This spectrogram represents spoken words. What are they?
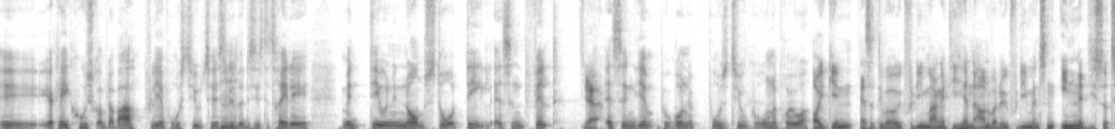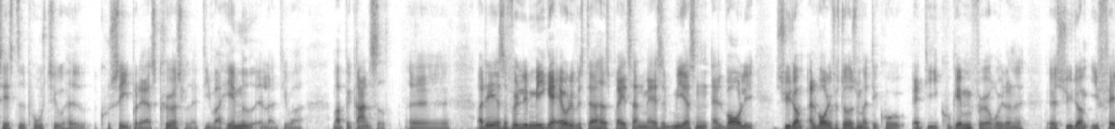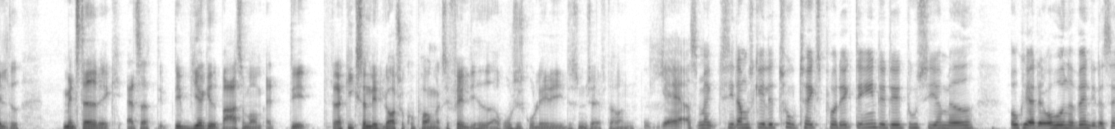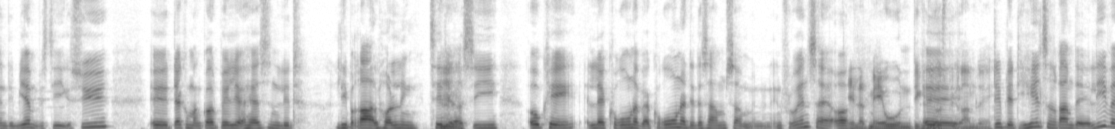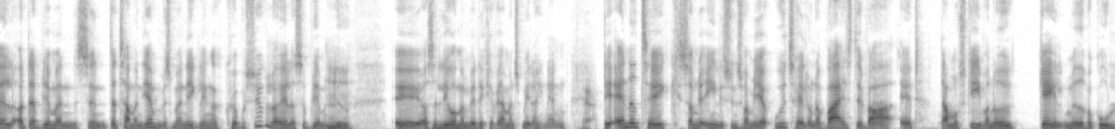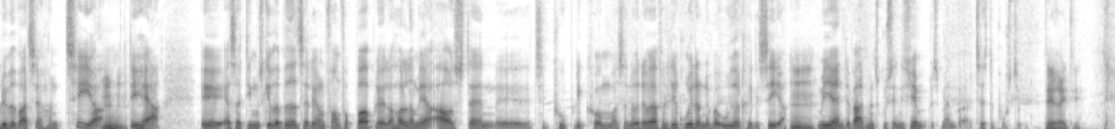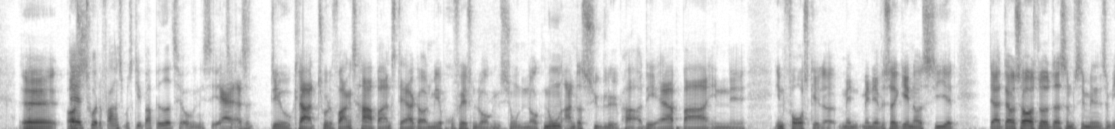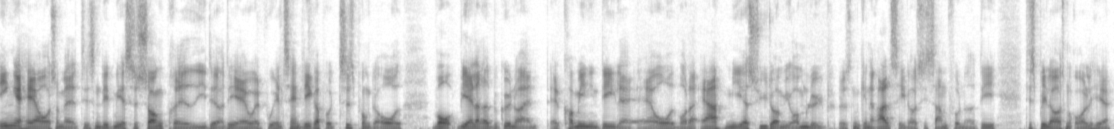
Øh, jeg kan ikke huske, om der var flere positive tests i Mm. løbet af de sidste tre dage, men det er jo en enorm stor del af sådan et felt Ja, at sende hjem på grund af positive coronaprøver. og igen, altså det var jo ikke fordi, mange af de her navne var det jo ikke fordi, man sådan inden at de så testede positivt, havde kunne se på deres kørsel, at de var hæmmet, eller at de var, var begrænset. Øh, og det er selvfølgelig mega ærgerligt, hvis der havde spredt sig en masse mere sådan alvorlig sygdom, alvorligt forstået som, at, det kunne, at de ikke kunne gennemføre rytterne øh, sygdom i feltet, men stadigvæk, altså det, det virkede bare som om, at det, der gik sådan lidt lotto-kuponer, tilfældigheder og russisk roulette i det, synes jeg efterhånden. Ja, altså man kan sige, der er måske lidt to takes på det. Ikke? Det ene, det er det, du siger med, okay, er det overhovedet nødvendigt at sende dem hjem, hvis de ikke er syge? Øh, der kunne man godt vælge at have sådan lidt liberal holdning til mm. det og sige, okay, lad corona være corona, det er det samme som en influenza, og Eller et maveonde, det kan de øh, også Øh, blive ramt af. det bliver de hele tiden ramt af alligevel, og der, bliver man sendt, der tager man hjem, hvis man ikke længere kan køre på cykel, og ellers så bliver man Mhm. ved. Øh, og så lever man med, det kan være, at man smitter hinanden. Ja. Det andet take, som jeg egentlig synes var mere udtalt undervejs, det var, at der måske var noget galt med, hvor god løbet var til at håndtere mm. det her. Øh, altså, de måske var bedre til at lave en form for boble, eller holde noget mere afstand øh, til publikum og sådan noget. Det var i hvert fald det, rytterne var ude at kritisere. Mm, Mere end det var, at man skulle sendes hjem, hvis man var testet positiv. det er rigtigt. Øh, Der er også, Tour de France måske bare bedre til at organisere ja, ting. altså, det er jo klart, at Tour de France har bare en stærkere og en mere professionel organisation, end nok nogen andre cykelløb har, og det er bare en, øh, en forskel. Men, men jeg vil så igen også sige, at der, der er jo så også noget, der som, simpelthen, som ingen er herover, som er, det er sådan lidt mere sæsonpræget i det, og det er jo, at Vueltaen ligger på et tidspunkt af året, hvor vi allerede begynder at, at komme ind i en del af, af året, hvor der er mere sygdom i omløb, øh, sådan generelt set også i samfundet, og det, det spiller også en rolle her.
